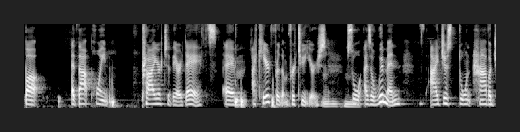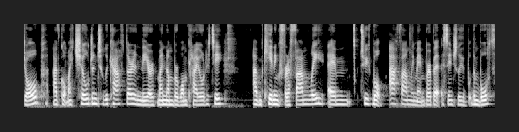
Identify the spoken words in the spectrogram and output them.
But at that point, prior to their deaths, um, I cared for them for two years. So as a woman, I just don't have a job. I've got my children to look after, and they are my number one priority. I'm caring for a family, um, two well, a family member, but essentially them both,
